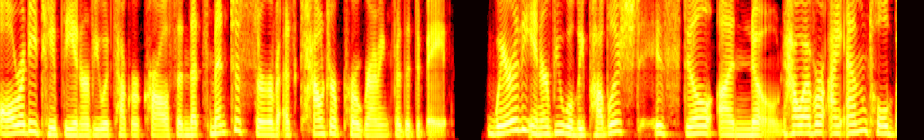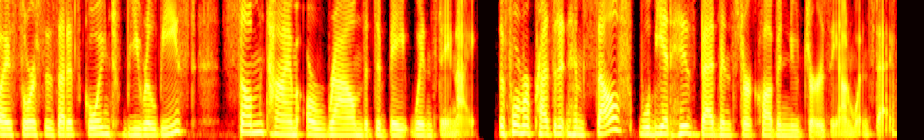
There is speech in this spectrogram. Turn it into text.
already taped the interview with Tucker Carlson that's meant to serve as counter programming for the debate. Where the interview will be published is still unknown. However, I am told by sources that it's going to be released sometime around the debate Wednesday night. The former president himself will be at his Bedminster Club in New Jersey on Wednesday.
